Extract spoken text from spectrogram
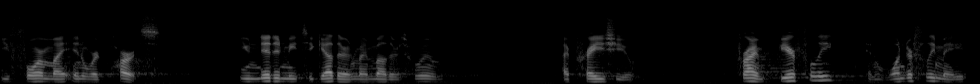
you formed my inward parts. You knitted me together in my mother's womb. I praise you, for I am fearfully and wonderfully made.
